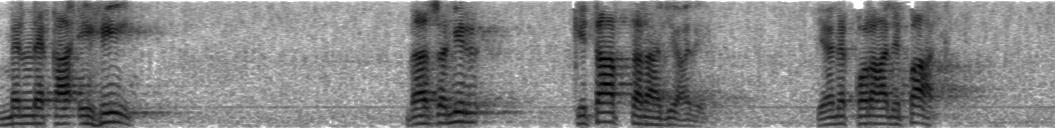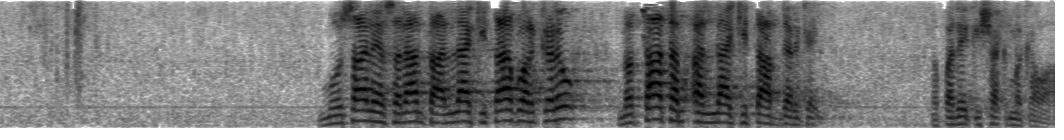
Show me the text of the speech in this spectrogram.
من لقائہی دا ضمیر کتاب تراجع دے یعنی قرآن پاک. موسیٰ علیہ السلام تا اللہ کتاب ور کرو نو تا تم اللہ کتاب در گئی نو پدے کی شک مکوا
